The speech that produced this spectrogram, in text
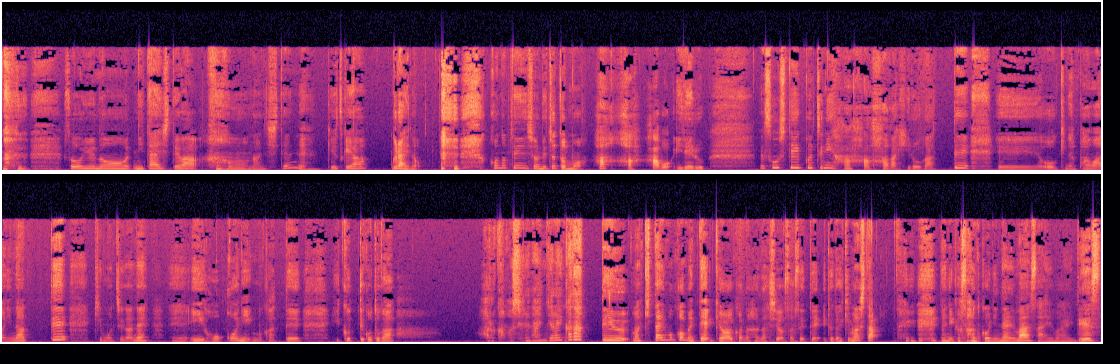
そういうのに対しては、もう何してんねん、気をつけや、ぐらいのこのテンションでちょっともう、ハッハッハを入れる。でそうしていくうちにハッハッハが広がって、えー、大きなパワーになって気持ちがね、えー、いい方向に向かっていくってことがあるかもしれないんじゃないかなっていう、まあ、期待も込めて今日はこの話をさせていただきました。何か参考になれば幸いです。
